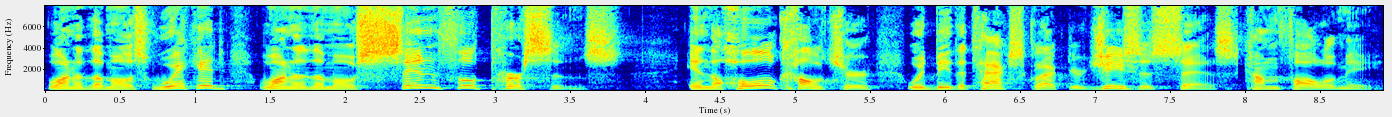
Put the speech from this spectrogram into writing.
one of the most wicked, one of the most sinful persons in the whole culture would be the tax collector. Jesus says, Come, follow me.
